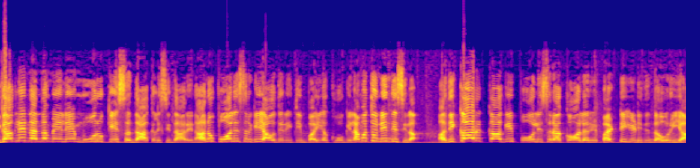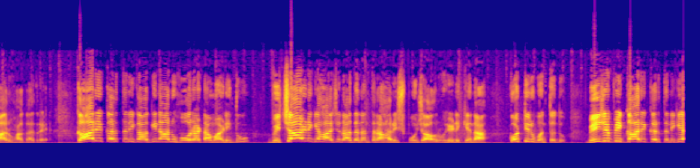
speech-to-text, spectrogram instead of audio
ಈಗಾಗಲೇ ನನ್ನ ಮೇಲೆ ಮೂರು ಕೇಸ್ ದಾಖಲಿಸಿದ್ದಾರೆ. ನಾನು ಪೊಲೀಸರಿಗೆ ಯಾವುದೇ ರೀತಿ ಬೈಯಕ್ ಹೋಗಿಲ್ಲ ಮತ್ತು ನಿಂದಿಸಿಲ್ಲ. ಅಧಿಕಾರಕ್ಕಾಗಿ ಪೊಲೀಸರ ಕಾಲರ್ ಪಟ್ಟಿ ಹಿಡಿದಿದ್ದವರು ಯಾರು ಹಾಗಾದ್ರೆ? ಕಾರ್ಯಕರ್ತರಿಗಾಗಿ ನಾನು ಹೋರಾಟ ಮಾಡಿದ್ದು, ವಿಚಾರಣೆಗೆ ಹಾಜರಾದ ನಂತರ ಹರೀಶ್ ಪೂಜಾ ಅವರು ಹೇಳಿಕೆಯನ್ನ ಕೊಟ್ಟಿರುವಂತದ್ದು ಬಿಜೆಪಿ ಕಾರ್ಯಕರ್ತನಿಗೆ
